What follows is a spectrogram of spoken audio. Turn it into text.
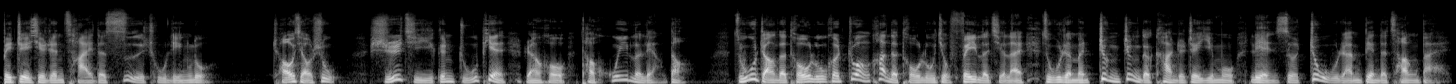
被这些人踩得四处零落。朝小树。拾起一根竹片，然后他挥了两道，族长的头颅和壮汉的头颅就飞了起来。族人们怔怔地看着这一幕，脸色骤然变得苍白。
